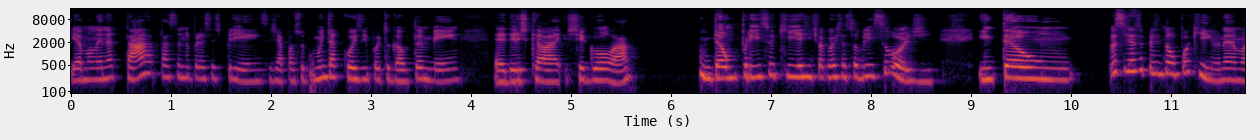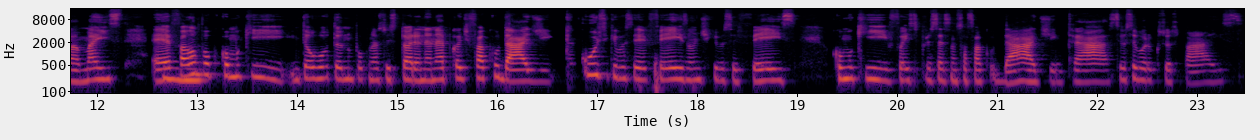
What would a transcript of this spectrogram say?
E a Malena tá passando por essa experiência, já passou por muita coisa em Portugal também, é, desde que ela chegou lá. Então, por isso que a gente vai conversar sobre isso hoje. Então, você já se apresentou um pouquinho, né, Ma? Mas é, uhum. fala um pouco como que. Então, voltando um pouco na sua história, né? Na época de faculdade, que curso que você fez, onde que você fez, como que foi esse processo na sua faculdade, entrar, se você morou com seus pais.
